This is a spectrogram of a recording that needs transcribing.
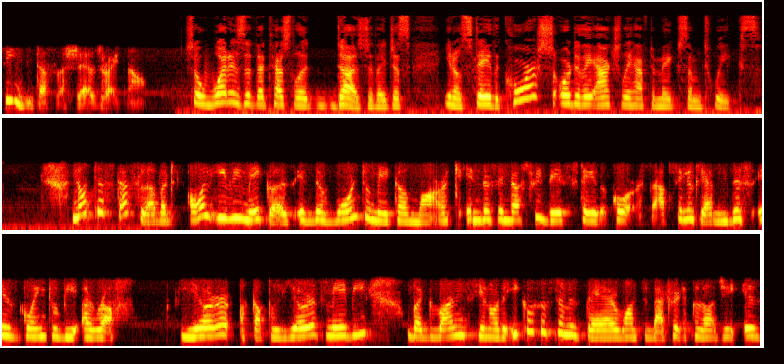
seeing in Tesla shares right now. So what is it that Tesla does? Do they just, you know, stay the course or do they actually have to make some tweaks? Not just Tesla, but all EV makers, if they want to make a mark in this industry, they stay the course. Absolutely. I mean, this is going to be a rough year, a couple years maybe. But once you know the ecosystem is there, once the battery technology is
